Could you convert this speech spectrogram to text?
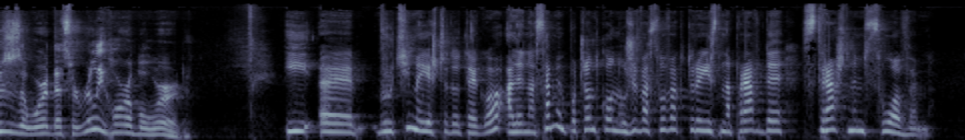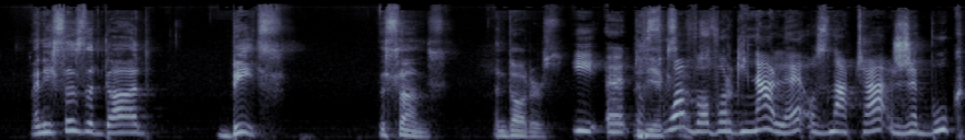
uses a word that's a really horrible word. I e, wrócimy jeszcze do tego, ale na samym początku on używa słowa, które jest naprawdę strasznym słowem. And he says that God beats the sons and daughters. I e, to słowo w oryginale oznacza, że Bóg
